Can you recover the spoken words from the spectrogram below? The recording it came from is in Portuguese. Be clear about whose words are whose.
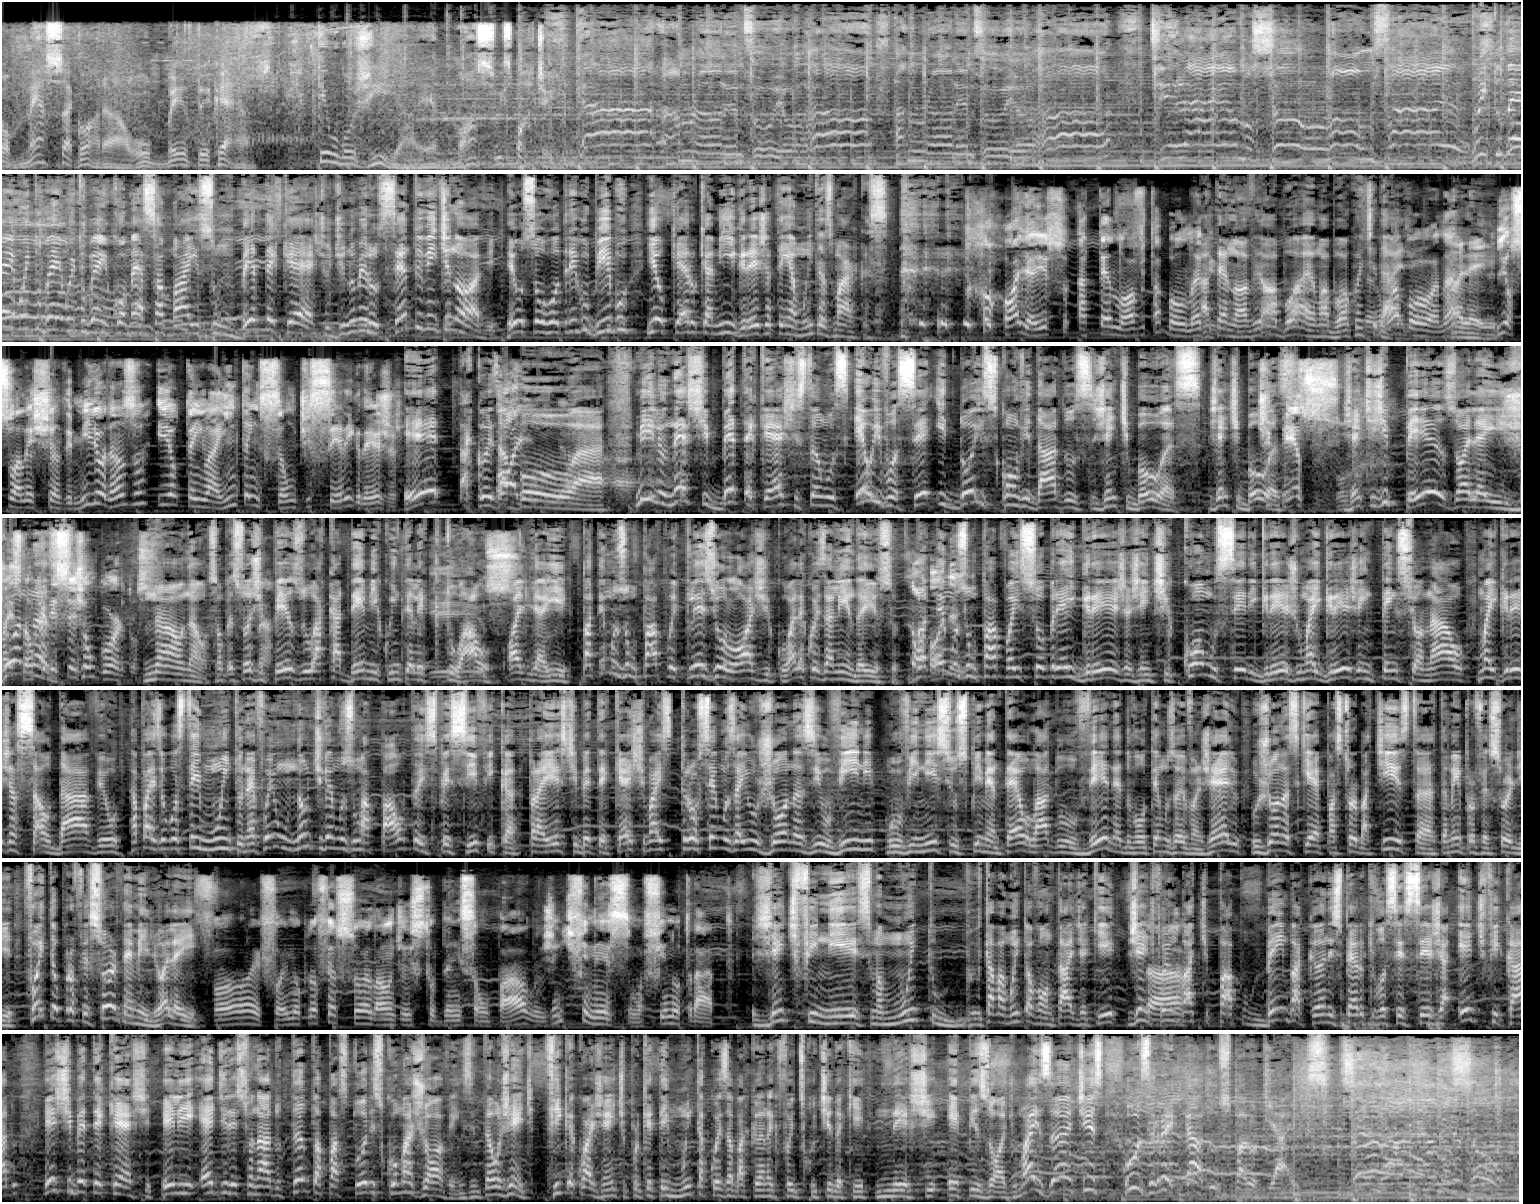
Speaker 1: Começa agora o BTCast. Teologia é nosso esporte.
Speaker 2: God, I'm running for your heart. I'm running for your heart. Till I am a soul on fire.
Speaker 3: Muito bem, muito bem, muito bem. Começa mais um BT Cash, de número 129. Eu sou o Rodrigo Bibo e eu quero que a minha igreja tenha muitas marcas.
Speaker 4: Olha isso, até nove tá bom, né, Bibi?
Speaker 3: Até nove é uma boa, é uma boa
Speaker 4: É
Speaker 3: quantidade.
Speaker 4: uma boa, né?
Speaker 3: Olha aí.
Speaker 4: E eu sou Alexandre Milhoranza e eu tenho a intenção de ser igreja.
Speaker 3: Eita coisa
Speaker 4: Olha!
Speaker 3: boa! Milho, neste BT Cash estamos eu e você e dois convidados, gente boas. Gente boas.
Speaker 4: De peso.
Speaker 3: Gente de peso, olha aí.
Speaker 4: Mas não que eles sejam gordos.
Speaker 3: Não, não. São pessoas de
Speaker 4: Não.
Speaker 3: peso acadêmico, intelectual.
Speaker 4: Isso.
Speaker 3: Olha aí. Batemos um papo eclesiológico. Olha coisa linda isso. Batemos um papo aí sobre a igreja, gente. Como ser igreja, uma igreja intencional, uma igreja saudável. Rapaz, eu gostei muito, né? Foi um. Não tivemos uma pauta específica para este BTcast, mas trouxemos aí o Jonas e o Vini, o Vinícius Pimentel lá do V, né? Do Voltemos ao Evangelho. O Jonas que é pastor batista, também professor de. Foi teu professor, né, Milho? Olha aí.
Speaker 4: Foi, foi meu professor lá onde eu estudei em São Paulo. Gente finíssima, fino trato.
Speaker 3: Gente finíssima, muito. Tava muito à vontade aqui. Gente,
Speaker 4: Tá.
Speaker 3: foi um bate-papo bem bacana. Espero que você seja edificado. Este BTcast, ele é direcionado tanto a pastores como a jovens. Então, gente, fica com a gente porque tem muita coisa bacana que foi discutida aqui neste episódio. Mas antes, os recados paroquiais.
Speaker 2: Till I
